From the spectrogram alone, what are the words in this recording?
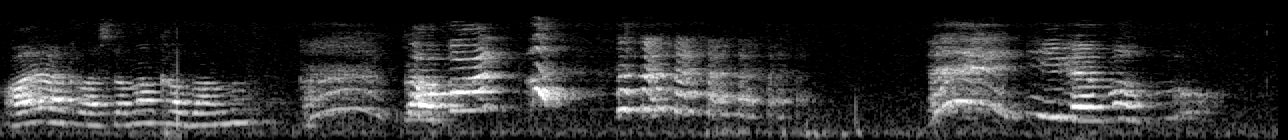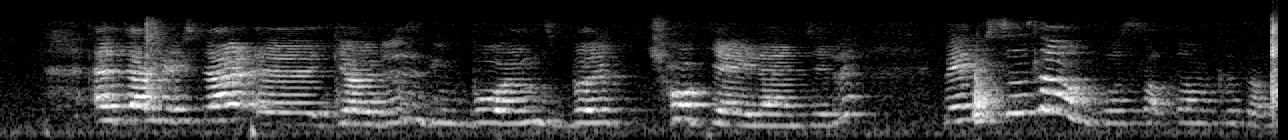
Hayır arkadaşlar ben kazandım. Kapat. Bozdu. Evet arkadaşlar e, gördüğünüz gibi bu oyunumuz böyle çok eğlenceli. Benim için ama bu saplama kazandı.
